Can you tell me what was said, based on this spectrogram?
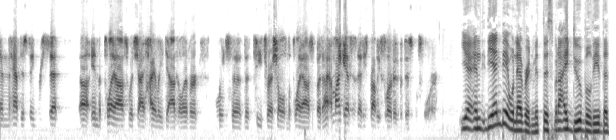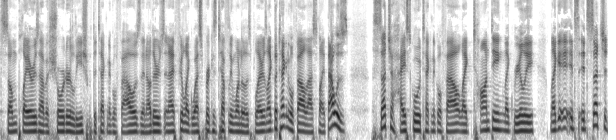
and have this thing reset uh, in the playoffs, which I highly doubt he'll ever reach the the T threshold in the playoffs. But I, my guess is that he's probably flirted with this before. Yeah, and the NBA will never admit this, but I do believe that some players have a shorter leash with the technical fouls than others, and I feel like Westbrook is definitely one of those players. Like the technical foul last night, that was such a high school technical foul, like taunting, like really, like it, it's it's such a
